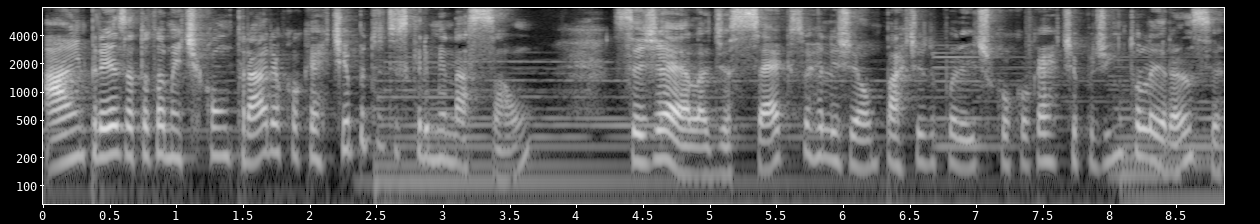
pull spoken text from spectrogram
a empresa é totalmente contrária a qualquer tipo de discriminação, seja ela de sexo, religião, partido político qualquer tipo de intolerância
